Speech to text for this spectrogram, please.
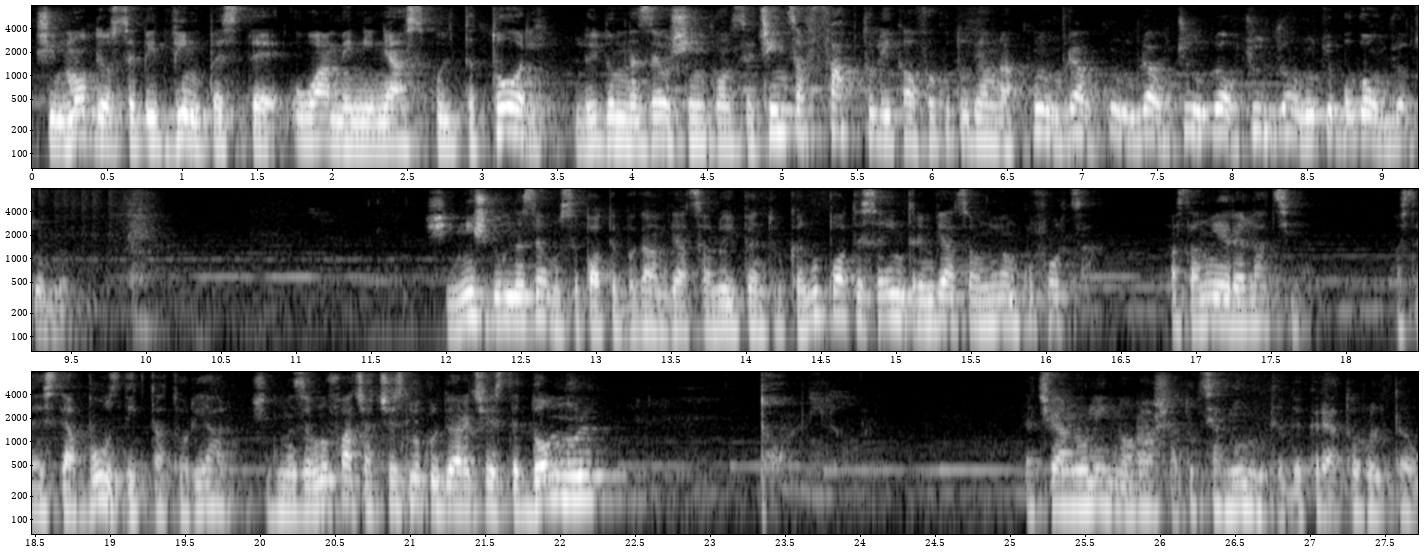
și în mod deosebit vin peste oamenii neascultători lui Dumnezeu și în consecința faptului că au făcut totdeauna cum vreau, cum vreau, ce vreau, ce vreau, nu te băgau în viața mea. Și nici Dumnezeu nu se poate băga în viața lui pentru că nu poate să intre în viața unui om cu forța. Asta nu e relație. Asta este abuz dictatorial. Și Dumnezeu nu face acest lucru deoarece este Domnul domnilor. De aceea nu-L ignora și adu-ți aminte de Creatorul tău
